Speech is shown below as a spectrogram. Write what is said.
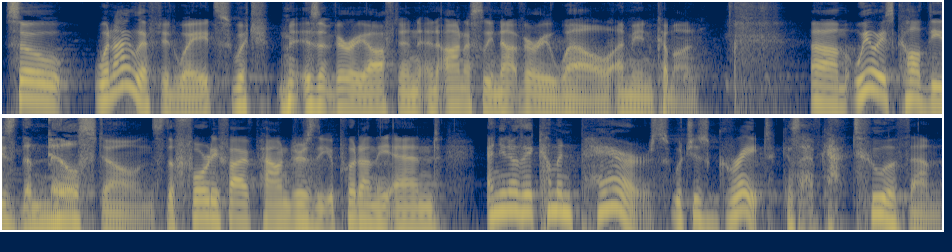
So, when I lifted weights, which isn't very often and honestly not very well, I mean, come on. Um, we always called these the millstones, the 45 pounders that you put on the end. And you know, they come in pairs, which is great because I've got two of them.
